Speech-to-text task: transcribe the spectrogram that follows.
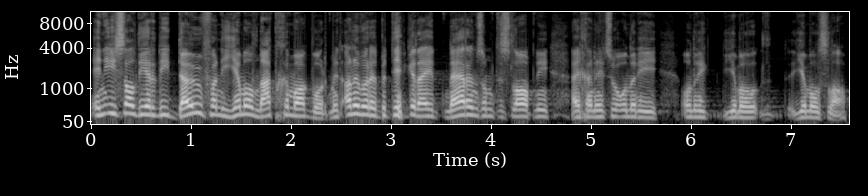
En u sal deur die dou van die hemel nat gemaak word. Met ander woorde, dit beteken hy het nêrens om te slaap nie. Hy gaan net so onder die onder die hemel hemel slaap.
